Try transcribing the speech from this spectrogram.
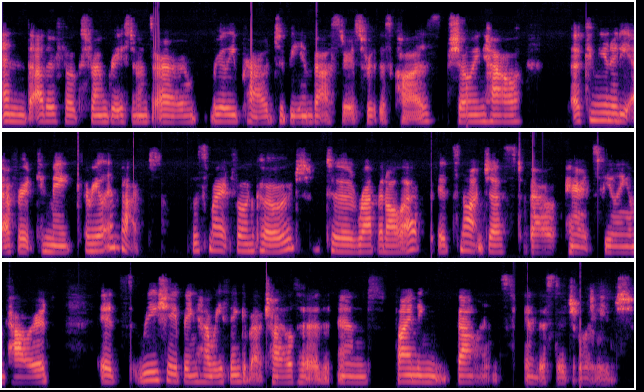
and the other folks from Greystones are really proud to be ambassadors for this cause, showing how a community effort can make a real impact. The smartphone code, to wrap it all up, it's not just about parents feeling empowered, it's reshaping how we think about childhood and finding balance in this digital age.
